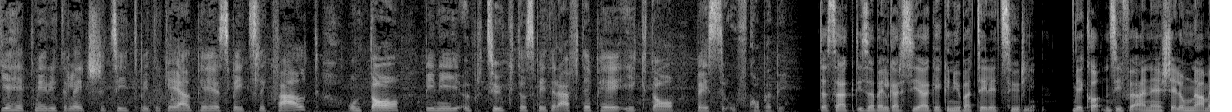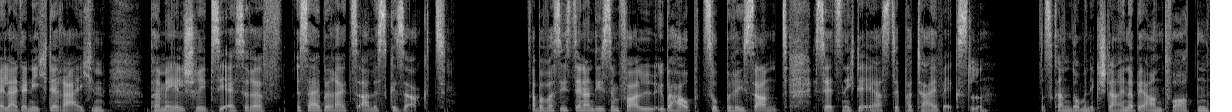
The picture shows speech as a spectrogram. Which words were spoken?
Die hat mir in der letzten Zeit bei der GLP ein bisschen gefällt. Und da bin ich überzeugt, dass bei der FDP ich da besser aufgehoben bin. Das sagt Isabel Garcia gegenüber Tele. Wir konnten sie für eine Stellungnahme leider nicht erreichen. Per Mail schrieb sie SRF, es sei bereits alles gesagt. Aber was ist denn an diesem Fall überhaupt so brisant? Ist jetzt nicht der erste Parteiwechsel. Das kann Dominik Steiner beantworten.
